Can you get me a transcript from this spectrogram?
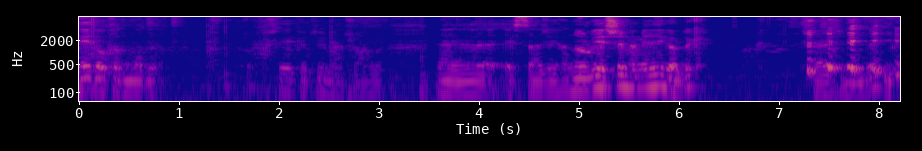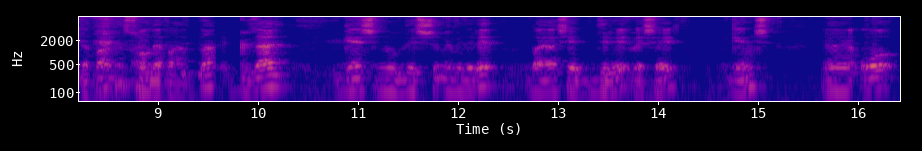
neydi o kadının adı? Çok şey kötüyüm ben şu anda. Eee Esra Ceyhan. Nurgül Yeşil memelerini gördük. Şelale filminde ilk defa ve son defa hatta. Güzel genç Nurgül Yeşil memeleri bayağı şey diri ve şey genç. Eee, o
